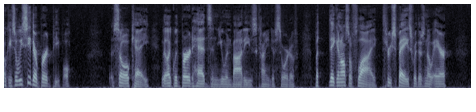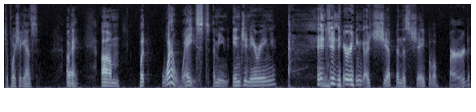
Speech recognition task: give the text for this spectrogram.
okay, so we see they're bird people. So okay, like with bird heads and human bodies, kind of, sort of. But they can also fly through space where there's no air to push against. Okay, um, but what a waste! I mean, engineering, engineering a ship in the shape of a bird.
